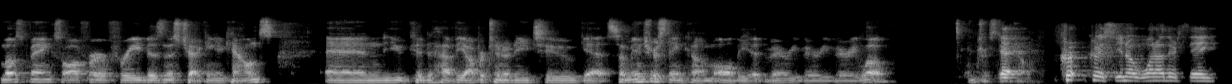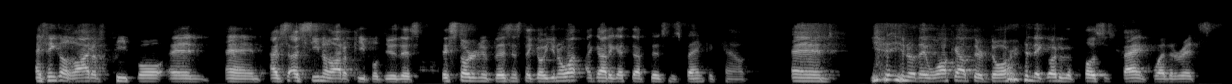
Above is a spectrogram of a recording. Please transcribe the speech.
Most banks offer free business checking accounts, and you could have the opportunity to get some interest income, albeit very, very, very low interest yeah. income. Chris, you know, one other thing I think a lot of people, and and I've, I've seen a lot of people do this. They start a new business. They go, you know what? I got to get that business bank account, and you know they walk out their door and they go to the closest bank, whether it's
